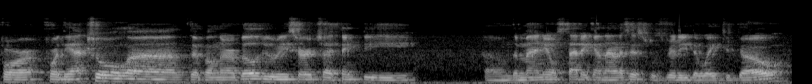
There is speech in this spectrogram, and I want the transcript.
For for the actual uh, the vulnerability research, I think the um, the manual static analysis was really the way to go.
